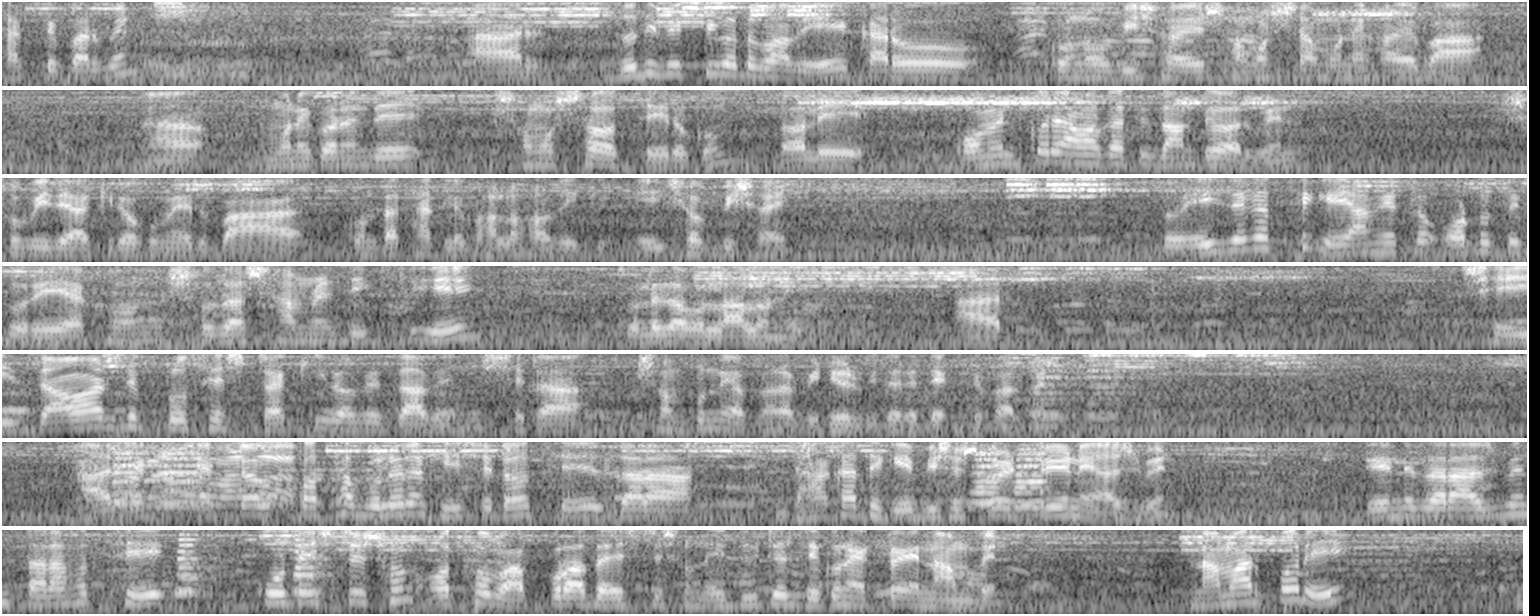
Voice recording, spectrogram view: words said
থাকতে পারবেন। আর যদি ব্যক্তিগতভাবে কারও কোনো বিষয়ে সমস্যা মনে হয় বা মনে করেন যে সমস্যা হচ্ছে এরকম, তাহলে কমেন্ট করে আমার কাছে জানতে পারবেন সুবিধা কীরকমের বা কোনটা থাকলে ভালো হবে কি, এইসব বিষয়ে। তো এই জায়গার থেকে আমি একটা অটোতে করে এখন সোজা সামনের দিক দিয়ে চলে যাব লালনে। আর সেই যাওয়ার যে প্রসেসটা কীভাবে যাবেন, সেটা সম্পূর্ণই আপনারা ভিডিওর ভিতরে দেখতে পারবেন। আর এক- একটা কথা বলে রাখি, সেটা হচ্ছে যারা ঢাকা থেকে বিশেষ করে ট্রেনে আসবেন, ট্রেনে যারা আসবেন, তারা হচ্ছে কোট স্টেশন অথবা পোরাদা স্টেশন, এই দুইটার যে কোনো একটায় নামবেন। নামার পরে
